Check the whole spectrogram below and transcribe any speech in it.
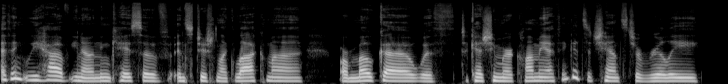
I think we have, you know, in case of institution like LACMA or MoCA with Takashi Murakami, I think it's a chance to really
